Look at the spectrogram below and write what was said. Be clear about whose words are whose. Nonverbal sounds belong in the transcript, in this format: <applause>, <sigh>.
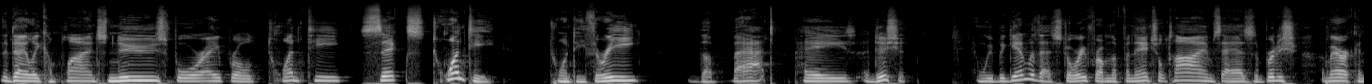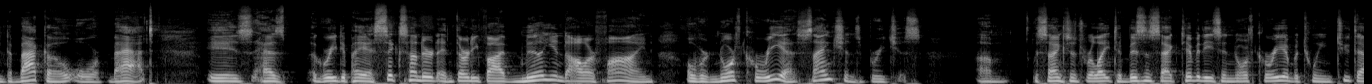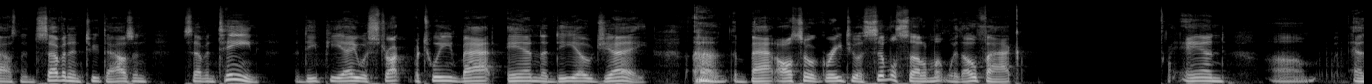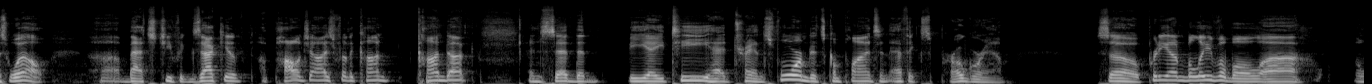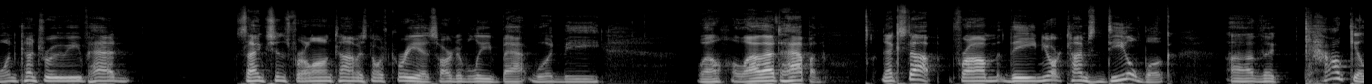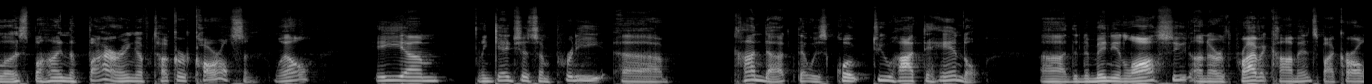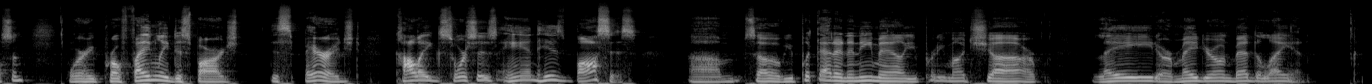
Speaker 1: The daily compliance news for April 26, 2023, the BAT Pays edition. And we begin with that story from the Financial Times as the British American Tobacco, or BAT, is has agreed to pay a $635 million fine over North Korea sanctions breaches. Um, the sanctions relate to business activities in North Korea between 2007 and 2000. 17. The DPA was struck between BAT and the DOJ. <clears throat> the BAT also agreed to a civil settlement with OFAC and um, as well. Uh, BAT's chief executive apologized for the con- conduct and said that BAT had transformed its compliance and ethics program. So, pretty unbelievable. Uh, the one country we've had sanctions for a long time as North Korea, it's hard to believe BAT would be, well, allow that to happen. Next up, from the New York Times DealBook, uh, the calculus behind the firing of Tucker Carlson. Well, he um, engaged in some pretty uh, conduct that was, quote, too hot to handle. Uh, the Dominion lawsuit unearthed private comments by Carlson where he profanely disparaged, disparaged colleagues, sources, and his bosses. Um, so if you put that in an email, you pretty much uh, are laid or made your own bed to lay in.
